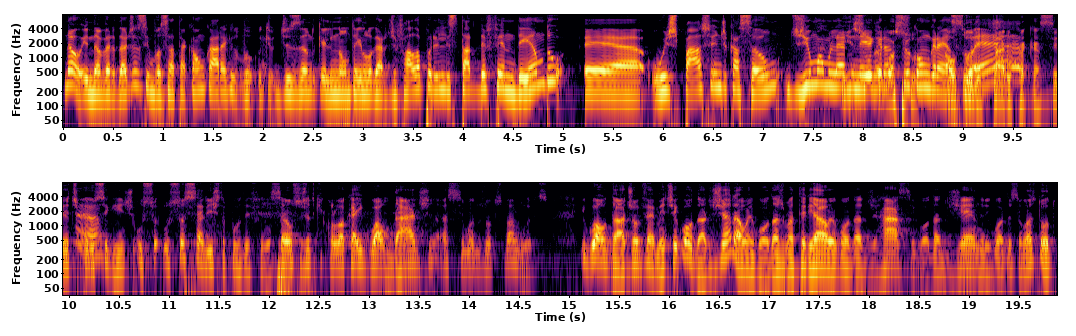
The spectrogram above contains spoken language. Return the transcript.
Não, e na verdade, assim, você atacar um cara que- que- dizendo que ele não tem lugar de fala por ele estar defendendo é, o espaço e a indicação de uma mulher Isso é um negra negócio para o Congresso. autoritário é... pra cacete, pelo seguinte, o, o socialista, por definição, é um sujeito que coloca a igualdade acima dos outros valores. Igualdade, obviamente, é igualdade geral, é igualdade material, é igualdade de raça, é igualdade de gênero, igualdade desse negócio todo.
